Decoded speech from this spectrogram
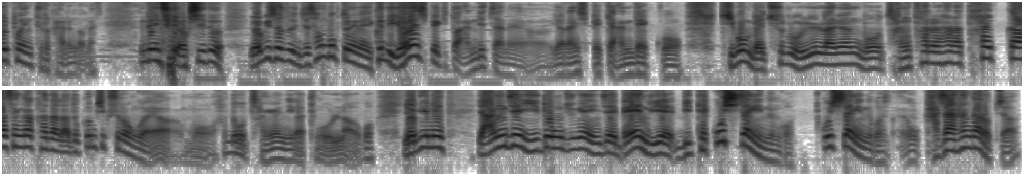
콜 포인트로 가는 것만. 근데 이제 역시도 여기서도 이제 성북동이나 근데 11시 밖에 또 안 됐잖아요. 11시 밖에 안 됐고 기본 매출을 올리려면 뭐 장타를 하나 탈까 생각하다가도 끔찍스러운 거예요. 뭐 하도업 장현이 같은 거 올라오고 여기는 양재 이동 중에 이제 맨 위에 밑에 꽃시장이 있는 곳. 꽃시장이 있는 곳 가장 한가롭죠.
